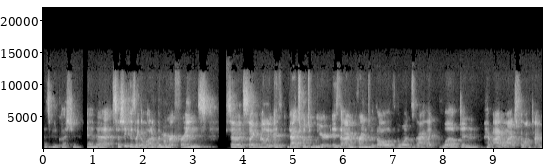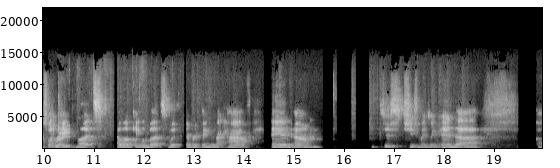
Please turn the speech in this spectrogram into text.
that's a good question, and uh, especially because like a lot of them are my friends. So it's like really that's what's weird is that I'm friends with all of the ones that I like loved and have idolized for a long time. So like right. Kaitlin Butts, I love Kaitlin Butts with everything that I have, and um, just she's amazing. And uh, uh,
